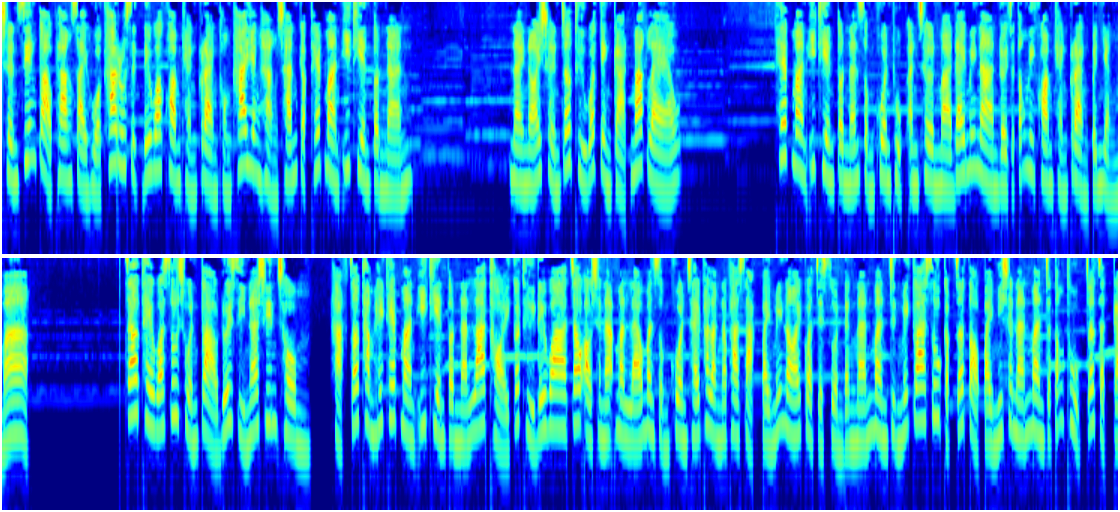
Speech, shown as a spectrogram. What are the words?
ฉินเซี่ยงกล่าวพลางใส่หัวข้ารู้สึกได้ว่าความแข็งแกร่งของข้ายังห่างชั้นกับเทพมารอี้เทียนตนนั้น นายน้อยเฉินเจ้าถือว่าเก่งกาจมากแล้ว เทพมารอี้เทียนตนนั้นสมควรถูกอัญเชิญมาได้ไม่นาน โดยจะต้องมีความแข็งแกร่งเป็นอย่างมาก เจ้าเทวสู้ฉวนกล่าวด้วยสีหน้าชื่นชม หากเจ้าทำให้เทพมารอี้เทียนตนนั้นล่าถอยก็ถือได้ว่าเจ้าเอาชนะมันแล้วมันสมควรใช้พลังนภาศักไปไม่น้อยกว่าเจ็ดส่วนดังนั้น มันจึงไม่กล้าสู้กับเจ้าต่อไปมิฉะนั้นมันจะต้องถูกเจ้าจัดก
